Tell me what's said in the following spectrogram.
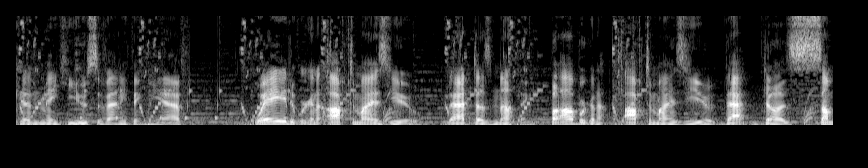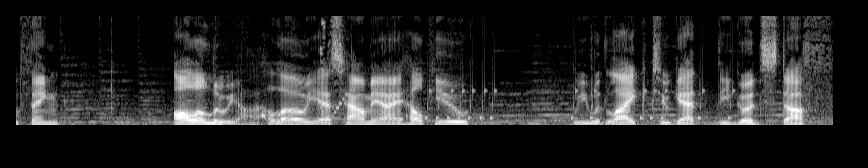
can make use of anything we have. Wade, we're gonna optimize you. That does nothing. Bob, we're gonna optimize you. That does something. Alleluia. Hello, yes, how may I help you? We would like to get the good stuff.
